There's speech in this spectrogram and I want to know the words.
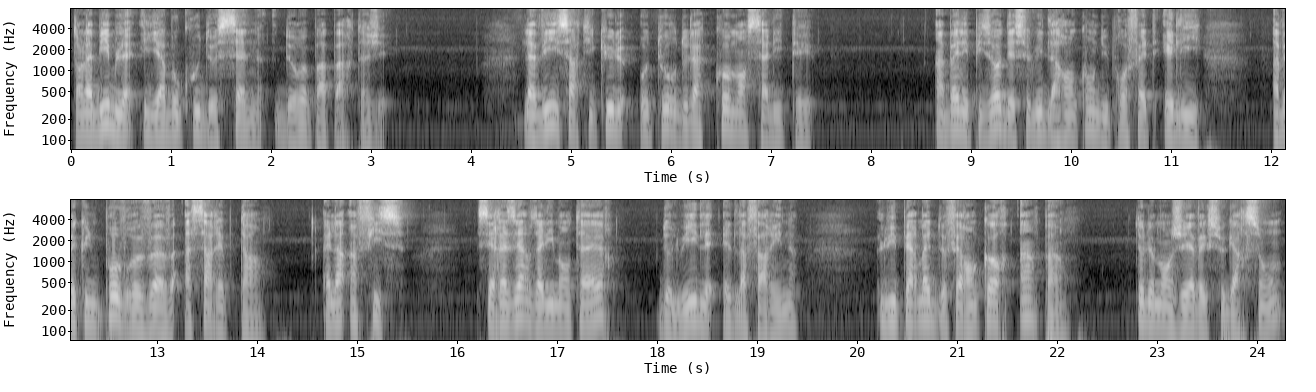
Dans la Bible, il y a beaucoup de scènes de repas partagés. la vie s'articule autour de la commensalité. Un bel épisode est celui de la rencontre du prophète Élie avec une pauvre veuve à Sarepta. Elle a un fils. Ses réserves alimentaires, de l'huile et de la farine, lui permettent de faire encore un pain, de le manger avec ce garçon.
